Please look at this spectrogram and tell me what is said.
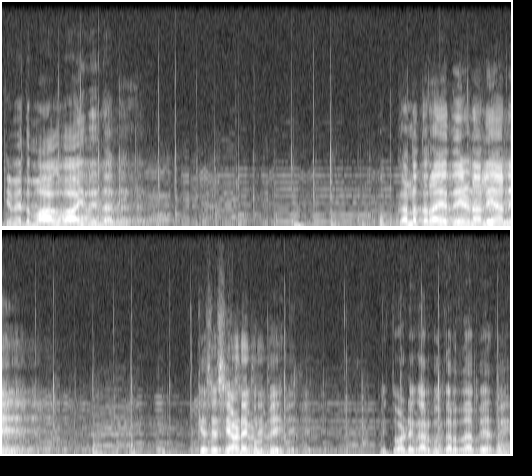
ਜਿਵੇਂ ਦਿਮਾਗ ਆਵਾਜ਼ ਦਿੰਦਾ ਸੀ। ਗਲਤ ਰਾਏ ਦੇਣ ਵਾਲਿਆਂ ਨੇ ਕਿਸੇ ਸਿਆਣੇ ਕੋਲ ਭੇਜ ਵੀ ਤੁਹਾਡੇ ਘਰ ਕੋਈ ਕਰਦਾ ਪਿਆ ਤੁਸੀਂ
